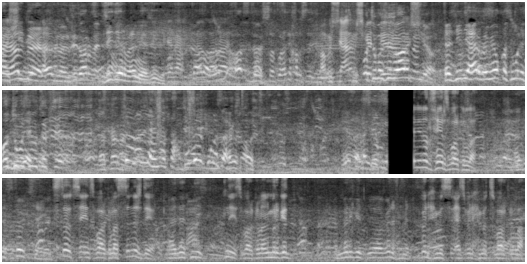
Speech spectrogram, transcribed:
حيد حيد زيدي 400 زيدي وأنتم زيدوا 400 تزيدي 400 وقسموا لك وأنتم زيدوا تت هنا صاحبي الخير تبارك الله. هذا 96 96 تبارك الله. السن اش داير هذا اثنين اثنين تبارك الله. المرقد. مرقد بن حمد. بن حمد سلعة بن حمد تبارك الله.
